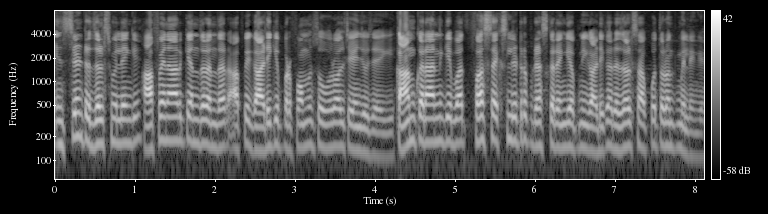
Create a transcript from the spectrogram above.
इंस्टेंट रिजल्ट्स मिलेंगे। हाफ़ एन आवर के अंदर अंदर आपकी गाड़ी की परफॉर्मेंस ओवरऑल चेंज हो जाएगी। काम कराने के बाद फ़र्स्ट एक्सीटर प्रेस करेंगे अपनी गाड़ी का रिज़ल्ट आपको तुरंत मिलेंगे।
